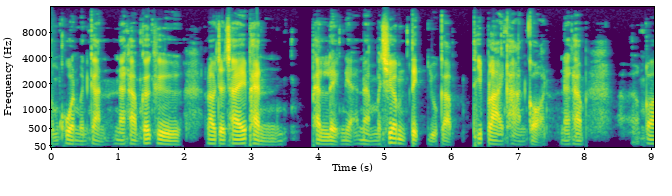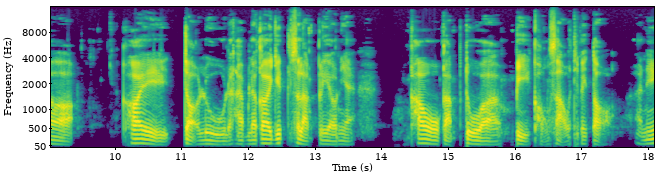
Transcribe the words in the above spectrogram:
สมควรเหมือนกันนะครับ ก็คือเราจะใช้แผ่นแผ่นเหล็กเนี่ยนำมาเชื่อมติดอยู่กับที่ปลายคานก่อนนะครับแล้วก็ค่อยเจาะรูนะครับ แล้วก็ยึดสลักเกลียวเนี่ยเข้ากับตัวปีกของเสาที่ไปต่อ อันนี้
